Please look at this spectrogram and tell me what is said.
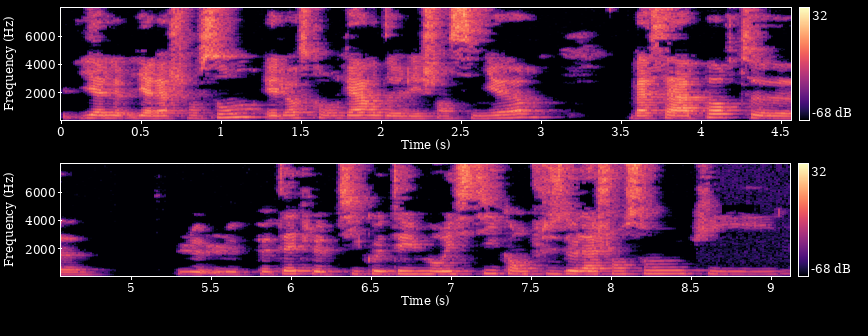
il y, a, y a la chanson et lorsqu'on regarde les chansonneurs, bah ça apporte euh, le, peut-être le petit côté humoristique en plus de la chanson qui.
